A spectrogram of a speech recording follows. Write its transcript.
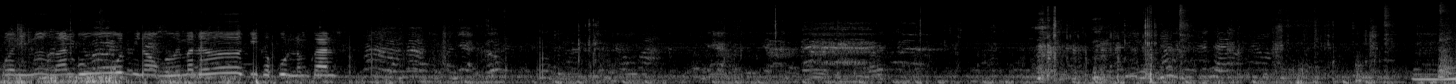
เมื่อนี้มื้องานบุญพี่น้องเอ้ยมาเด้อกินข้าวปุ้นนำกันอืม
